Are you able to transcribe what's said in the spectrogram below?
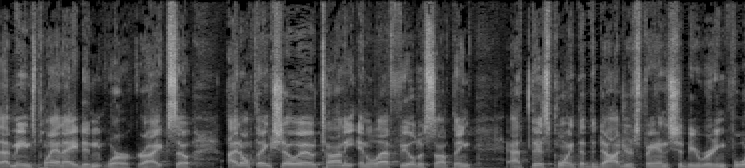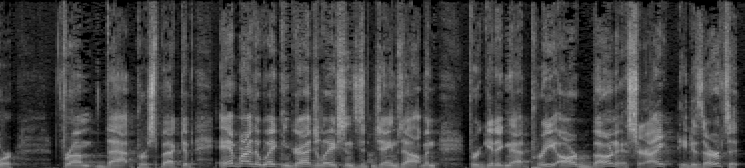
that means plan A didn't work, right? So I don't think Shohei Ohtani in left field is something at this point that the Dodgers fans should be rooting for from that perspective. And by the way, congratulations to James Outman for getting that pre arb bonus, right? He deserves it.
